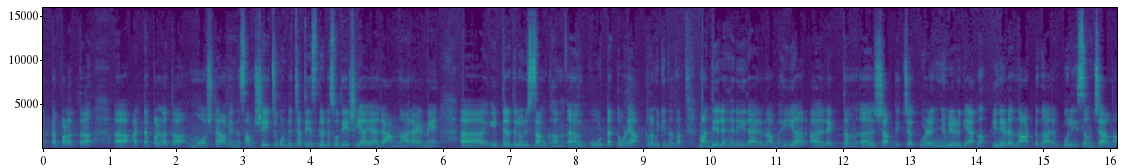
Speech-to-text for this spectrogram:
അട്ടപ്പള്ളത്ത് അട്ടപ്പള്ളത്ത് മോഷ്ടാവെന്ന് സംശയിച്ചുകൊണ്ട് ഛത്തീസ്ഗഡ് സ്വദേശിയായ രാം നാരായണനെ ആ, ഇത്തരത്തിലൊരു സംഘം കൂട്ടത്തോടെ ആക്രമിക്കുന്നത്. മദ്യലഹരിയിലായിരുന്ന ഭയ്യാർ രക്തം ഛർദ്ദിച്ച് കുഴഞ്ഞു വീഴുകയായിരുന്നു. പിന്നീട് നാട്ടുകാരും പോലീസും ചേർന്ന്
